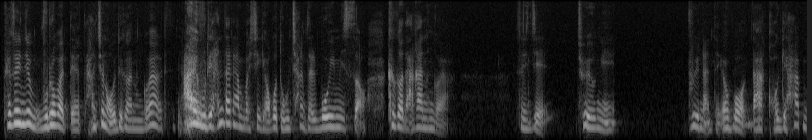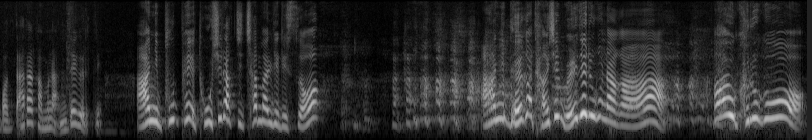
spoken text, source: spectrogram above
그래서 이제 물어봤대요. 당신 어디 가는 거야? 그랬더니 아, 우리 한 달에 한 번씩 여고 동창들 모임 있어. 그거 나가는 거야. 그래서 이제 조용히 부인한테 여보 나 거기 한번 따라가면 안 돼? 그랬더니 아니 부페에 도시락 지 참할 일 있어? 아니 내가 당신 왜 데리고 나가? 아유 그러고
